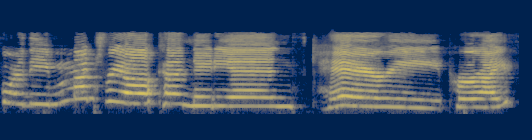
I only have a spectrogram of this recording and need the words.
for the Montreal Canadiens, Carey Price.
